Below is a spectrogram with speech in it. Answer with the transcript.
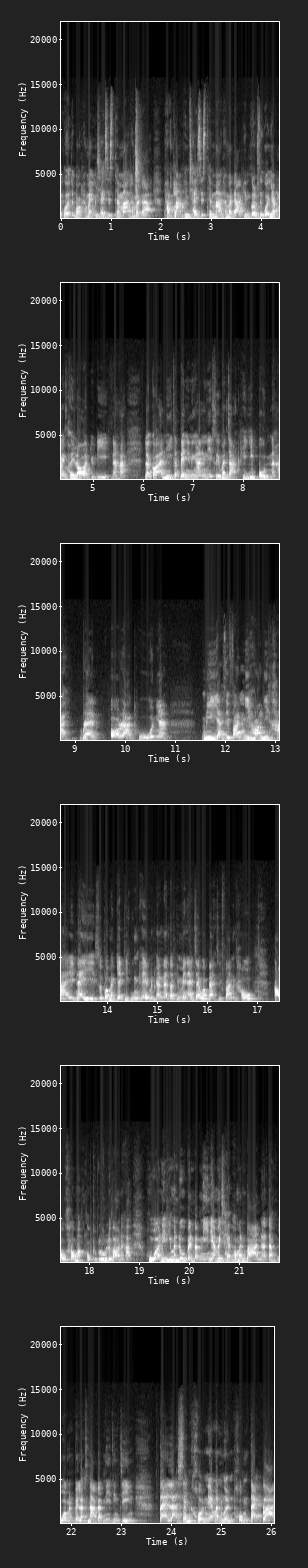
ยๆคนจะบอกทำไมไม่ใช้ Systema ธรรมดาพักหลังพิมใช้ Systema ธรรมดาพิมก็รู้สึกว่ายังไม่ค่อยรอดอยู่ดีนะคะ แล้วก็อันนี้จะเป็นอีกหนึ่งอันนี้ซื้อมาจากที่ญี่ปุ่นนะคะ แบรนด์ Ora2 อันเนี้ยมียาสีฟันยี่ห้อนี้ขายในซูเปอร์มาร์เก็ตที่กรุงเทพเหมือนกันนะ แต่พิมไม่แน่ใจว่าแปรงสีฟันเขาเอาเข้ามาครบทุกรุ่นหรือเปล่านะคะ หัวนี้ที่มันดูเป็นแบบนี้เนี่ยไม่ใช่เพราะมันบานนะ แต่หัวมันเป็นลักษณะแบบนี้จริง ๆ แต่ละเส้นขนเนี่ยมันเหมือนผมแตกปลาย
